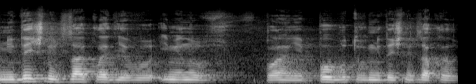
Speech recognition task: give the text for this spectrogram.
медичних закладів, іменно в плані побуту в медичних закладах.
